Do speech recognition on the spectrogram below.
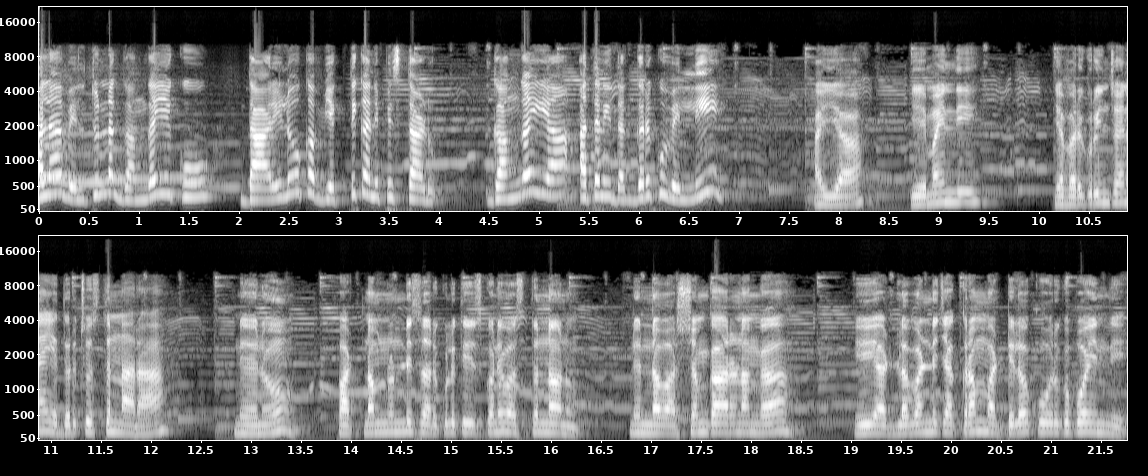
అలా వెళ్తున్న గంగయ్యకు దారిలో ఒక వ్యక్తి కనిపిస్తాడు. గంగయ్య అతని దగ్గరకు వెళ్ళి అయ్యా ఏమైంది? ఎవరి గురించైనా ఎదురు చూస్తున్నారా? నేను పట్నం నుండి సరుకులు తీసుకొని వస్తున్నాను. నిన్న వర్షం కారణంగా ఈ అడ్ల బండి చక్రం మట్టిలో కూరుకుపోయింది.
